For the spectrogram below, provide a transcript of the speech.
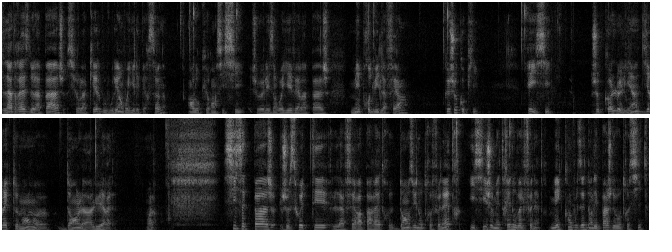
l'adresse de la page sur laquelle vous voulez envoyer les personnes. En l'occurrence ici, je veux les envoyer vers la page Mes produits de la ferme, que je copie. Et ici, je colle le lien directement euh, dans l'URL. Voilà. Si cette page, je souhaitais la faire apparaître dans une autre fenêtre, ici je mettrai nouvelle fenêtre. Mais quand vous êtes dans les pages de votre site,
